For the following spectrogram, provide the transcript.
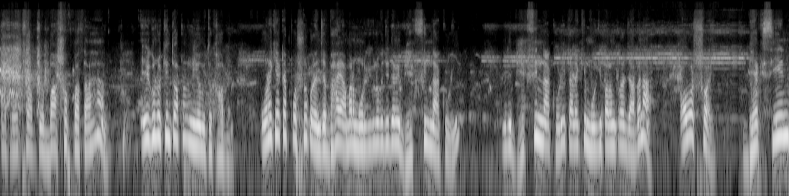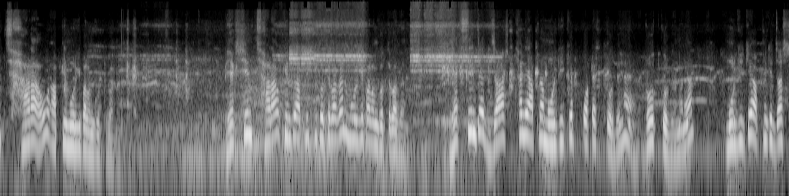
তারপর হচ্ছে আপনার বাসক পাতা হ্যাঁ? এগুলো কিন্তু আপনারা নিয়মিত খাবেন। অনেকে একটা প্রশ্ন করেন যে, ভাই, আমার মুরগিগুলোকে যদি আমি ভ্যাকসিন না করি, যদি ভ্যাকসিন না করি, তাহলে কি মুরগি পালন করা যাবে না? অবশ্যই, ভ্যাকসিন ছাড়াও আপনি মুরগি পালন করতে পারবেন। ভ্যাকসিন ছাড়াও কিন্তু আপনি কি করতে পারবেন? মুরগি পালন করতে পারবেন। ভ্যাকসিনটা জাস্ট খালি আপনার মুরগিকে প্রোটেক্ট করবে হ্যাঁ রোধ করবে মানে মুরগিকে আপনাকে জাস্ট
